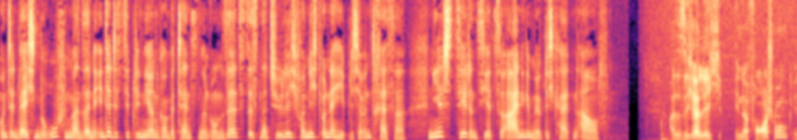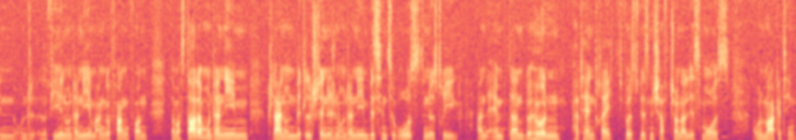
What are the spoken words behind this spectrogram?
Und in welchen Berufen man seine interdisziplinären Kompetenzen nun umsetzt, ist natürlich von nicht unerheblichem Interesse. Nils zählt uns hierzu einige Möglichkeiten auf. Also sicherlich in der Forschung, in vielen Unternehmen, angefangen von Start-up-Unternehmen, kleinen und mittelständischen Unternehmen bis hin zur Großindustrie, an Ämtern, Behörden, Patentrecht, Wissenschaft, Journalismus und Marketing.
